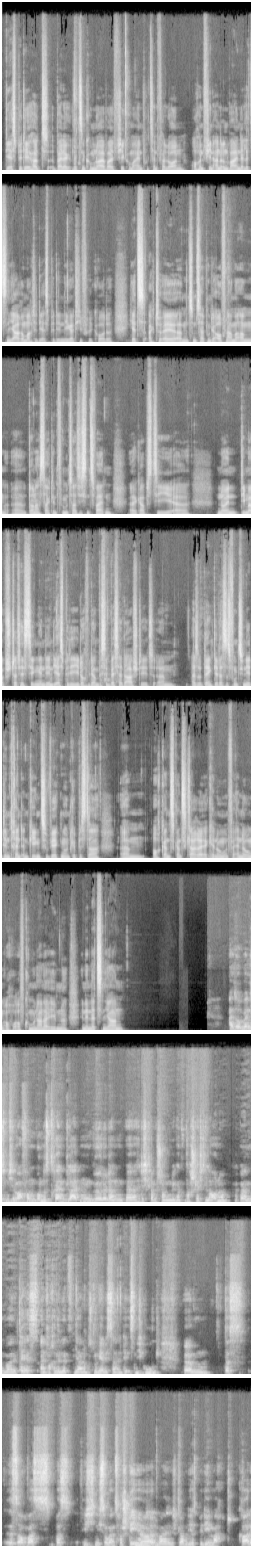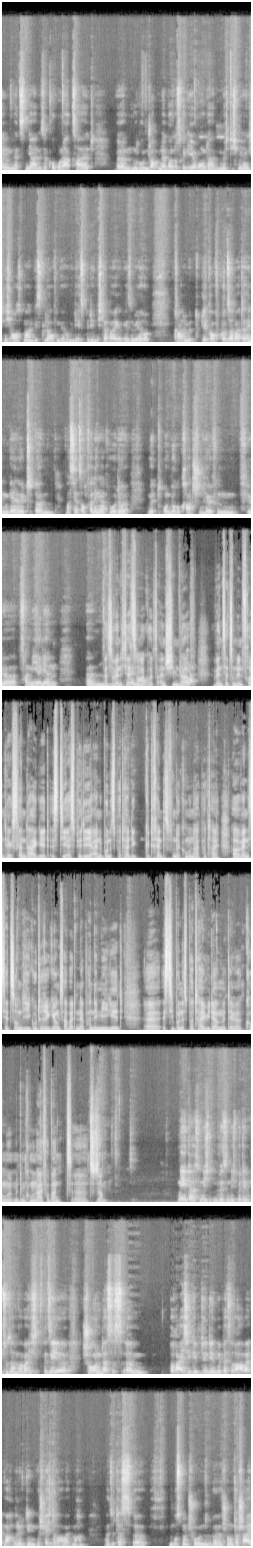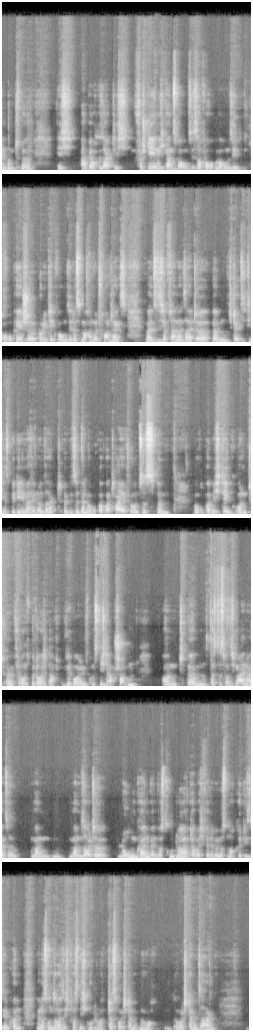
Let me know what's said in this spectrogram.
Die SPD hat bei der letzten Kommunalwahl 4,1 Prozent verloren. Auch in vielen anderen Wahlen der letzten Jahre machte die SPD Negativrekorde. Jetzt aktuell ähm, zum Zeitpunkt der Aufnahme am äh, Donnerstag, den 25.02., äh, gab es die äh, neuen DIMAP-Statistiken, in denen die SPD jedoch wieder ein bisschen besser dasteht. Ähm, also denkt ihr, dass es funktioniert, dem Trend entgegenzuwirken und gibt es da ähm, auch ganz, ganz klare Erkennungen und Veränderungen auch auf kommunaler Ebene in den letzten Jahren? Also wenn ich mich immer vom Bundestrend leiten würde, dann äh, hätte ich, glaube ich, schon den ganzen Tag schlechte Laune, ähm, weil der ist einfach in den letzten Jahren, da muss man ehrlich sein, der ist nicht gut. Ähm, das ist auch was, was ich nicht so ganz verstehe, weil ich glaube, die SPD macht gerade in den letzten Jahren dieser Corona-Zeit ähm, einen guten Job in der Bundesregierung. Da möchte ich mir eigentlich nicht ausmalen, wie es gelaufen wäre, wenn die SPD nicht dabei gewesen wäre. Gerade mit Blick auf Kurzarbeiterinnengeld, ähm, was jetzt auch verlängert wurde, mit unbürokratischen Hilfen für Familien. Ähm, also wenn ich da jetzt genau. nochmal kurz einschieben darf, ja. wenn es jetzt um den Frontex-Skandal geht, ist die SPD eine Bundespartei, die getrennt ist von der Kommunalpartei. Aber wenn es jetzt um die gute Regierungsarbeit in der Pandemie geht, äh, ist die Bundespartei wieder mit, der, mit dem Kommunalverband äh, zusammen. Nee, da ist nicht, wir sind nicht mit dem zusammen, aber ich sehe schon, dass es ähm, Bereiche gibt, in denen wir bessere Arbeit machen und in denen wir schlechtere Arbeit machen. Also das äh, muss man schon, äh, schon unterscheiden. Und äh, ich habe ja auch gesagt, ich verstehe nicht ganz, warum sie es auf, warum sie europäische Politik, warum sie das machen mit Frontex, weil sie sich auf der anderen Seite ähm, stellt sich die SPD immer hin und sagt, äh, wir sind eine Europapartei, für uns ist ähm, Europa wichtig und äh, für uns bedeutet, ab, wir wollen uns nicht abschotten. Und ähm, das ist das, was ich meine. Also man, man sollte loben können, wenn was gut läuft, aber ich finde, wir müssen auch kritisieren können, wenn aus unserer Sicht was nicht gut läuft. Das wollte ich damit nur noch, wollte ich damit sagen.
